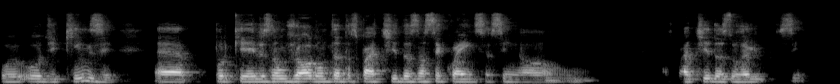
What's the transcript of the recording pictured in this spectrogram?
o, o de 15, é porque eles não jogam tantas partidas na sequência. Assim, ó, as partidas do rugby, assim,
